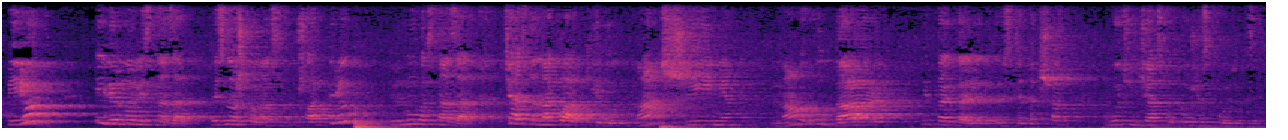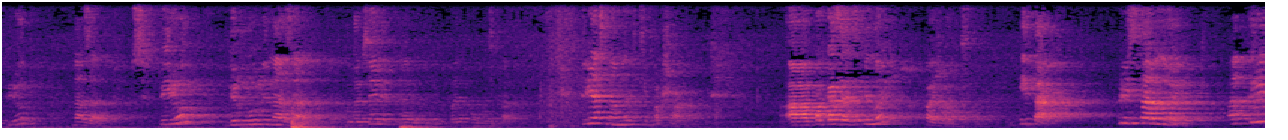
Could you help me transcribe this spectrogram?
Вперед и вернулись назад. То есть ножка у нас ушла вперед, вернулась назад. Часто накладки идут на шине, на удары и так далее. То есть этот шаг очень часто тоже используется. Вперед, назад. Вперед, вернули назад. Куда взяли, туда вернули. Поэтому возврат. Три основных типа шага. А показать спиной, пожалуйста. Итак, приставной. Открыли,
